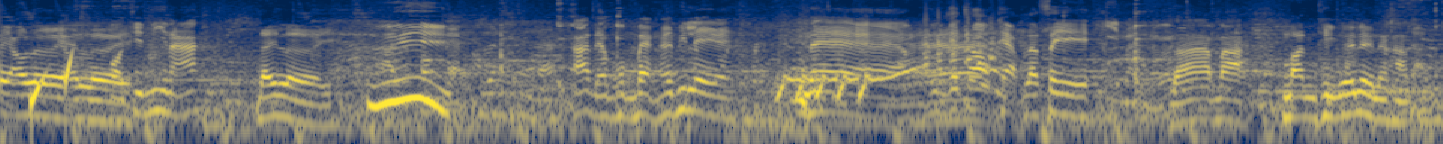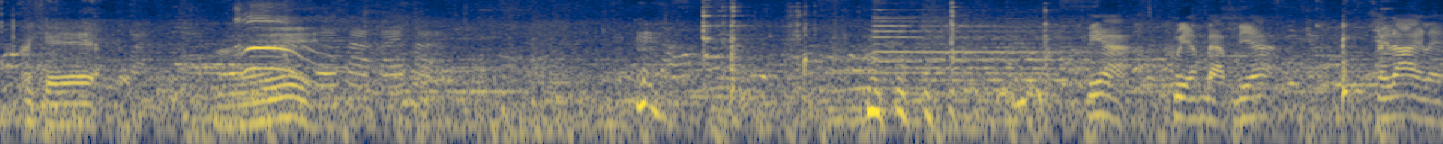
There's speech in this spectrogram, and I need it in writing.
ยเอาเลยเอาเลยขอชิ้นนี้นะได้เลยอะเดี๋ยวผมแบ่งให้พี่เลแน่คุณก็ชอบแคปละสิมามามันทิ้งไว้เลยนะครับ โอเคนี่ไปค่ะไปค่ะเนี่ยเกรียมแบบเนี้ยใช้ได้เลย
